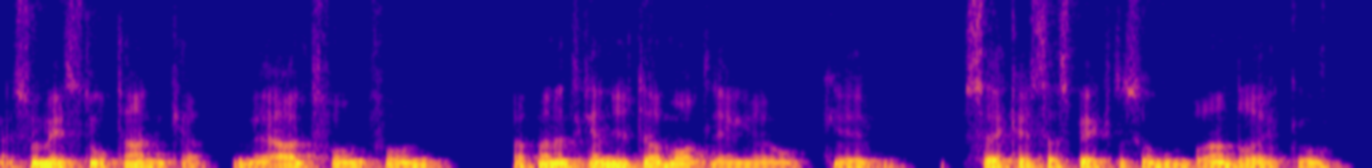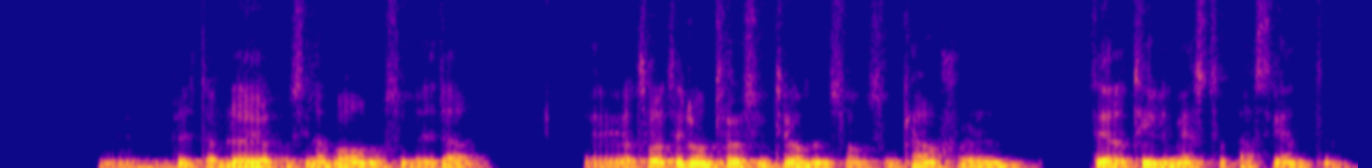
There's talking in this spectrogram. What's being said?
eh, som är ett stort handikapp med allt från, från att man inte kan njuta av mat längre och eh, säkerhetsaspekter som brandrök och eh, byta blöjor på sina barn och så vidare. Eh, jag tror att det är de två symptomen som, som kanske ställer till det mest för patienten.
